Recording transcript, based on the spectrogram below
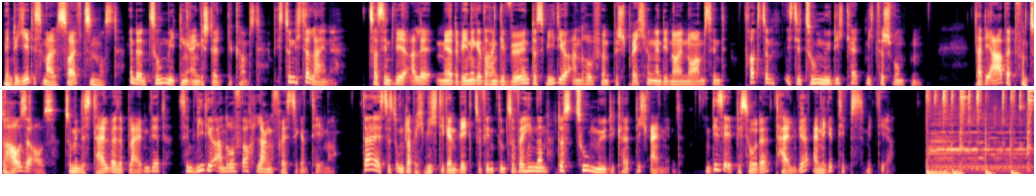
Wenn du jedes Mal seufzen musst, wenn du ein Zoom-Meeting eingestellt bekommst, bist du nicht alleine. Zwar sind wir alle mehr oder weniger daran gewöhnt, dass Videoanrufe und Besprechungen die neue Norm sind, trotzdem ist die Zoom-Müdigkeit nicht verschwunden. Da die Arbeit von zu Hause aus zumindest teilweise bleiben wird, sind Videoanrufe auch langfristig ein Thema. Daher ist es unglaublich wichtig, einen Weg zu finden, um zu verhindern, dass Zoom-Müdigkeit dich einnimmt. In dieser Episode teilen wir einige Tipps mit dir.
